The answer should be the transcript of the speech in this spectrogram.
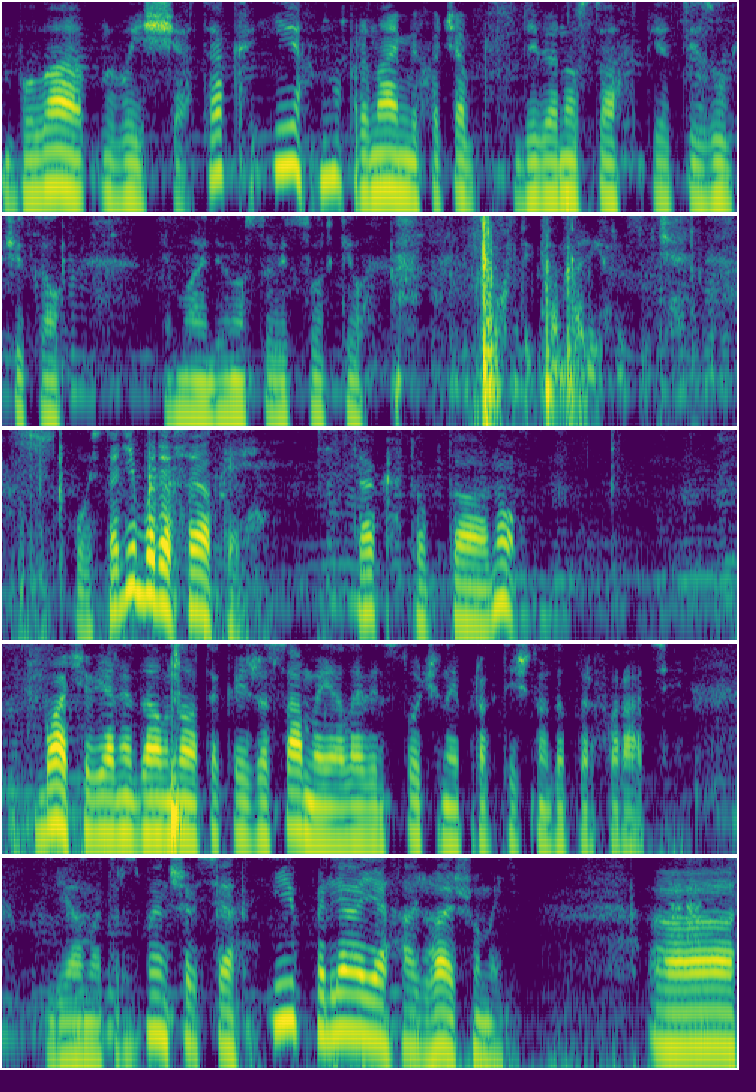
була вища. Так? І ну, принаймні хоча б 95 зубчиків має 90%. Ух ти, комарі гризуть. Ось тоді буде все окей. Так, тобто, ну, бачив я недавно такий же самий, але він сточений практично до перфорації. Діаметр зменшився і пиляє, аж гай шумить. Е,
